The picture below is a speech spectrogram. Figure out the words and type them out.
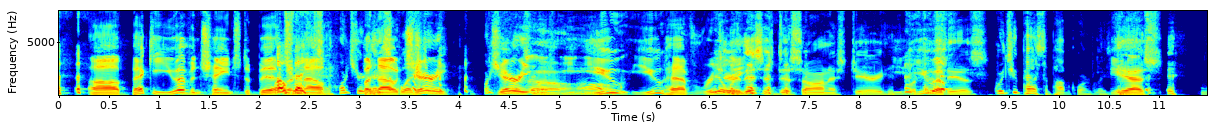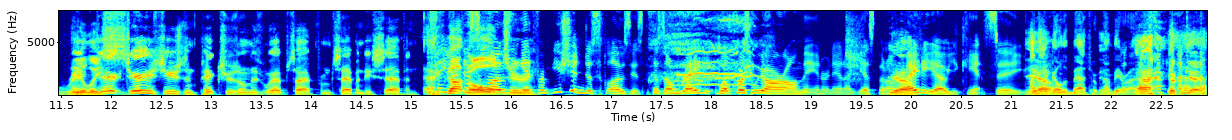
uh, Becky, you haven't changed a bit. Oh, but now. But now question? Jerry, Jerry, next question? Oh. you you have really Jerry, this is dishonest, Jerry. What you this have- is. Would you pass the popcorn, please? Yes. really. Jer- Jerry's using pictures on his website from '77. So you're disclosing it from. You shouldn't disclose this because on radio. Well, of course we are on the internet, I guess, but on Yeah. radio you can't see. I gotta go to the bathroom. I'll be right back. okay.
